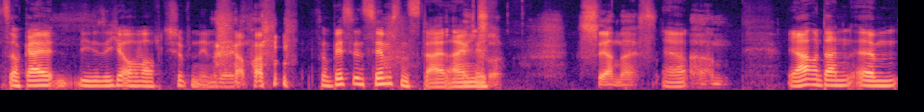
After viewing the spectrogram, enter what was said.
Ist auch geil, die sich auch mal auf die Schippe nehmen will. Ja, Mann. So ein bisschen Simpsons-Style eigentlich. So. Sehr nice. Ja. Ähm. ja, und dann ähm,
